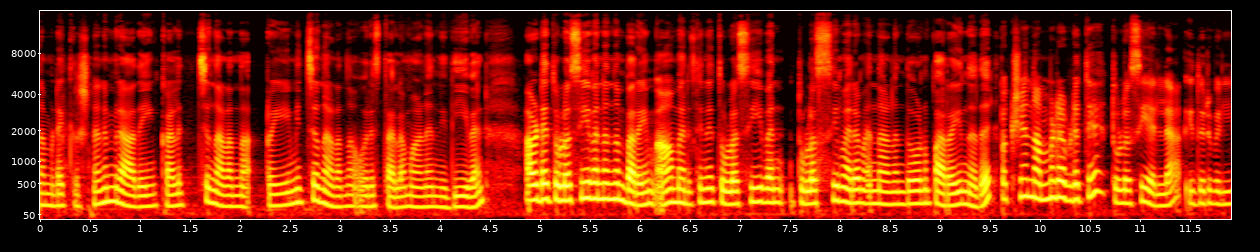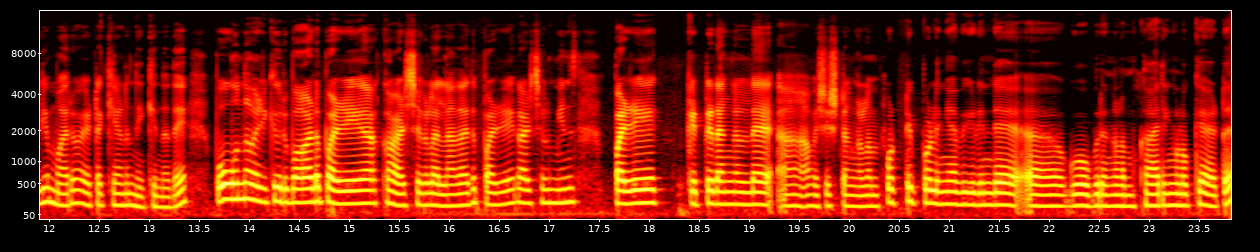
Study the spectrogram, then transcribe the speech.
നമ്മുടെ കൃഷ്ണനും രാധയും കളിച്ച് നടന്ന പ്രേമിച്ച് നടന്ന ഒരു സ്ഥലമാണ് നിധീവൻ. അവിടെ തുളസീവൻ എന്നും പറയും. ആ മരത്തിന് തുളസീവൻ തുളസി മരം എന്നാണ് എന്തോന്ന് പറയുന്നത്. പക്ഷേ നമ്മുടെ അവിടുത്തെ തുളസിയല്ല ഇതൊരു വലിയ മരമായിട്ടൊക്കെയാണ് നിൽക്കുന്നത്. പോകുന്ന വഴിക്ക് ഒരുപാട് പഴയ കാഴ്ചകളല്ല. അതായത് പഴയ കാഴ്ചകൾ മീൻസ് പഴയ കെട്ടിടങ്ങളുടെ അവശിഷ്ടങ്ങളും പൊട്ടിപ്പൊളിഞ്ഞ വീടിന്റെ ഗോപുരങ്ങളും കാര്യങ്ങളൊക്കെ ആയിട്ട്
